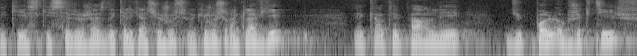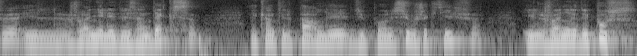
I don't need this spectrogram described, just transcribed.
et qui esquissait le geste de quelqu'un qui joue, sur, un clavier. Et quand il parlait du pôle objectif, il joignait les deux index. Et quand il parlait du pôle subjectif, il joignait les deux pouces.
